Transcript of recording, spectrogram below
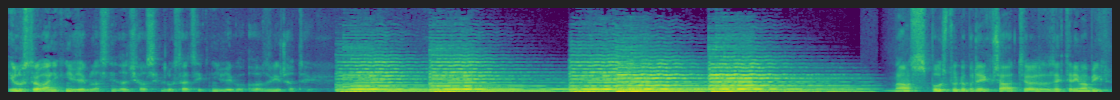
Ilustrování knížek vlastně, začal jsem ilustraci knížek o, o zvířatech. Mám spoustu dobrých přátel, se kterými bych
